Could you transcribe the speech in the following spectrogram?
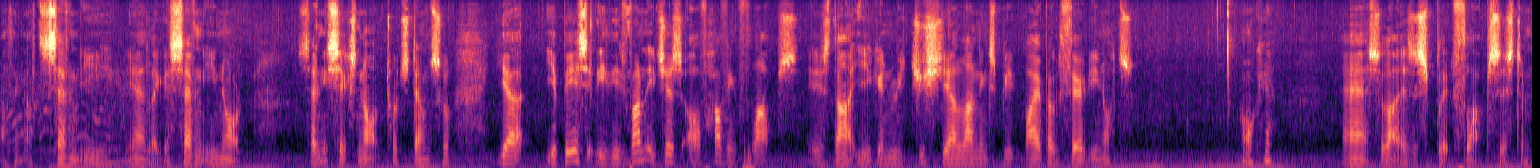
I think that's 70. Yeah, like a 70 knot 76 knot touchdown. So yeah you basically the advantages of having flaps is that you can reduce your landing speed by about 30 knots. Okay. Uh, so that is a split flap system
